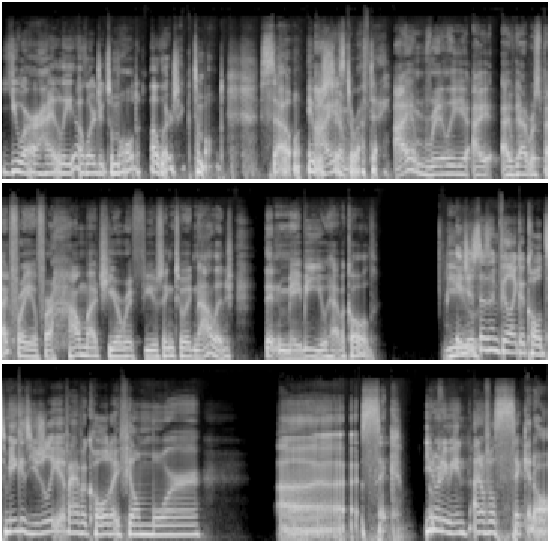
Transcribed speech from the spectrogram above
you are highly allergic to mold, allergic to mold. So it was I just am- a rough day. I am really I I've got respect for you for how much you're refusing to acknowledge that maybe you have a cold. You, it just doesn't feel like a cold to me because usually if I have a cold, I feel more uh, sick. You know what I mean? I don't feel sick at all.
